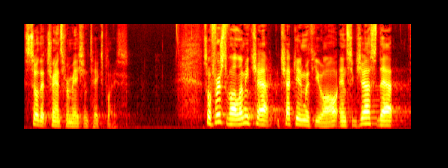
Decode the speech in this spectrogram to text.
so that transformation takes place. So, first of all, let me check, check in with you all and suggest that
